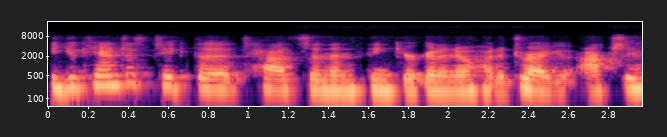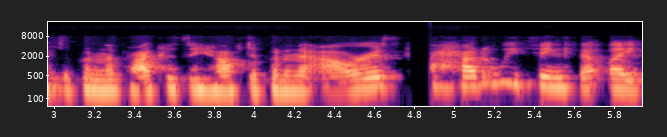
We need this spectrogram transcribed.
you can't just take the test and then think you're going to know how to drive. You actually have to put in the practice and you have to put in the hours. How do we think that, like,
